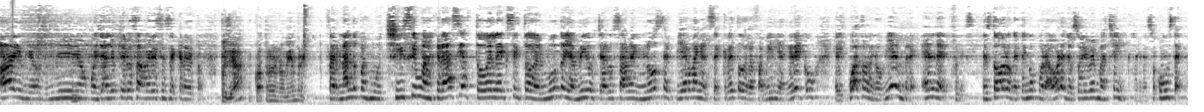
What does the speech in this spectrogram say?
Ay, Dios mío, pues ya yo quiero saber ese secreto. Pues ya, el 4 de noviembre. Fernando, pues muchísimas gracias, todo el éxito del mundo y amigos, ya lo saben, no se pierdan el secreto de la familia Greco el 4 de noviembre en Netflix. Es todo lo que tengo por ahora, yo soy Iber Machín, regreso con ustedes.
